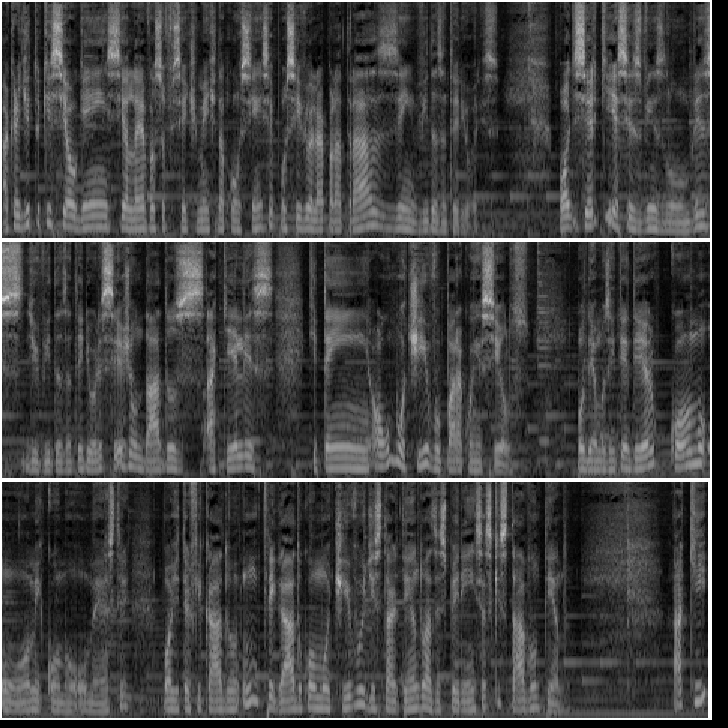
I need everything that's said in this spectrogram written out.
Acredito que se alguém se eleva suficientemente na consciência, é possível olhar para trás em vidas anteriores. Pode ser que esses vislumbres de vidas anteriores sejam dados àqueles que têm algum motivo para conhecê-los. Podemos entender como um homem como o mestre pode ter ficado intrigado com o motivo de estar tendo as experiências que estavam tendo. Aqui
